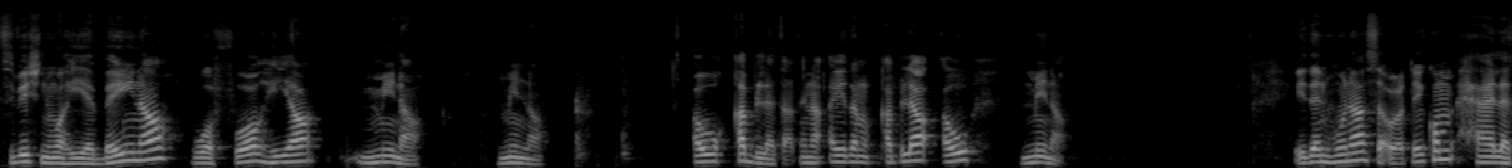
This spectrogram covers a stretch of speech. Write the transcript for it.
zwischen وهي بين وفوق هي من من أو قبل تعطينا أيضا قبل أو من إذا هنا سأعطيكم حالة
